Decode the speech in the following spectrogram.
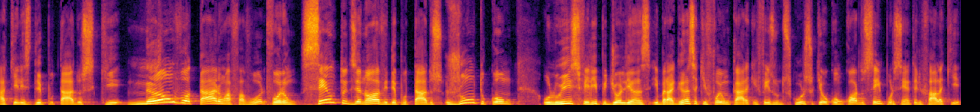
aqueles deputados que não votaram a favor. Foram 119 deputados, junto com o Luiz Felipe de Orleans e Bragança, que foi um cara que fez um discurso que eu concordo 100%, ele fala que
